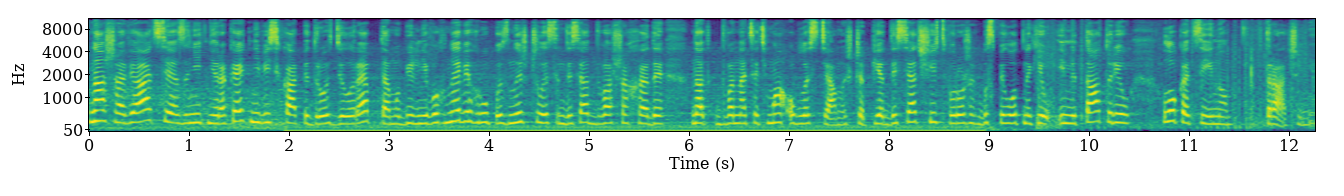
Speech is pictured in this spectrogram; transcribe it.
Наша авіація, зенітні ракетні війська, підрозділи РЕП та мобільні вогневі групи знищили 72 шахеди над 12 областями. Ще 56 ворожих безпілотників імітаторів локаційно втрачені.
